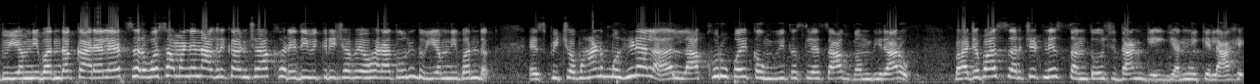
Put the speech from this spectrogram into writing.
दुय्यम निबंधक कार्यालयात सर्वसामान्य नागरिकांच्या खरेदी विक्रीच्या व्यवहारातून दुय्यम निबंधक. एस पी चव्हाण महिन्याला लाखो रुपये कमवित असल्याचा गंभीर आरोप. भाजपा सरचिटणीस संतोष दांडगे यांनी केला आहे.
